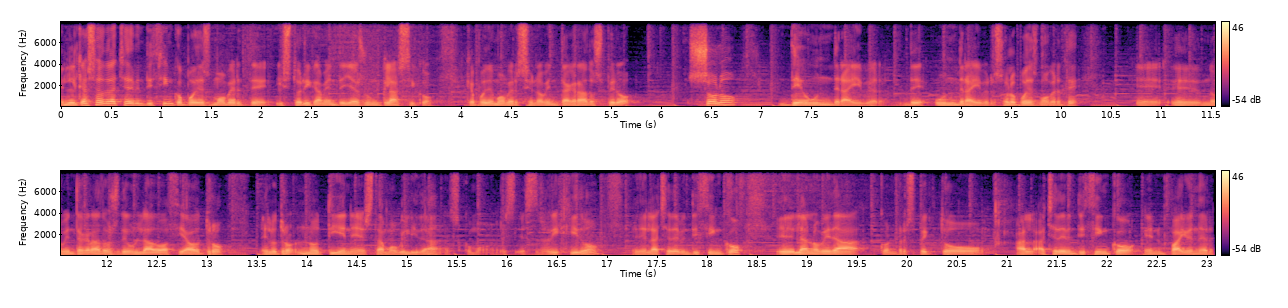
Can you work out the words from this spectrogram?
En el caso del HD25 puedes moverte, históricamente ya es un clásico, que puede moverse 90 grados, pero solo de un driver, de un driver, solo puedes moverte 90 eh, eh, grados de un lado hacia otro, el otro no tiene esta movilidad, es como es, rígido en el HD25. Eh, la novedad con respecto al HD25 en Pioneer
